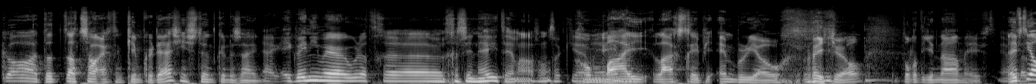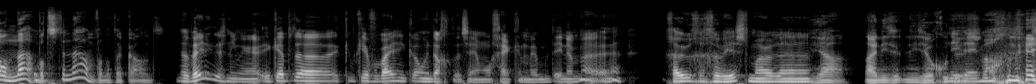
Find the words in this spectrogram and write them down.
god. Dat, dat zou echt een Kim Kardashian-stunt kunnen zijn. Ja, ik weet niet meer hoe dat ge- gezin heet helaas. Anders ik Gewoon my, laagstreepje embryo. Weet je wel? Totdat hij een naam heeft. Ja, heeft dat- hij al een naam? Wat is de naam van het account? Dat weet ik dus niet meer. Ik heb, het, eh, ik heb een keer voorbij zien komen en dacht, dat is helemaal gek. En ik heb meteen mijn eh, geheugen gewist, maar eh, Ja. Nou, niet, niet heel goed niet dus. helemaal. Nee,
